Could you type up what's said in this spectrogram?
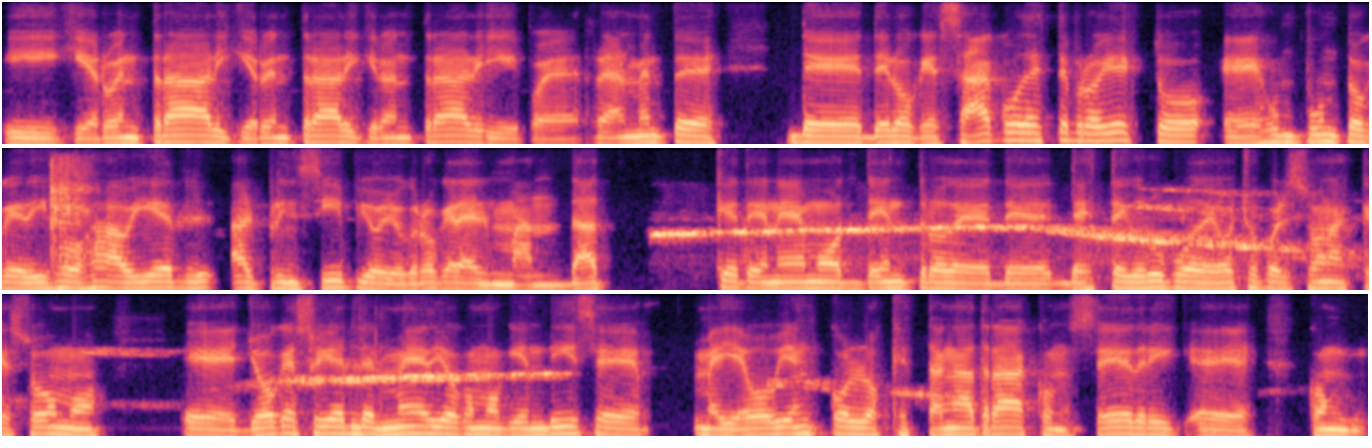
y quiero entrar y quiero entrar y quiero entrar y pues realmente de, de lo que saco de este proyecto es un punto que dijo Javier al principio, yo creo que era el mandato que tenemos dentro de, de- de este grupo de ocho personas que somos. Eh, yo que soy el del medio, como quien dice, me llevo bien con los que están atrás, con Cedric, eh, con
